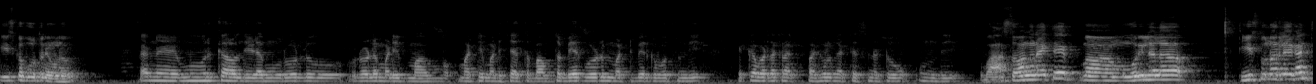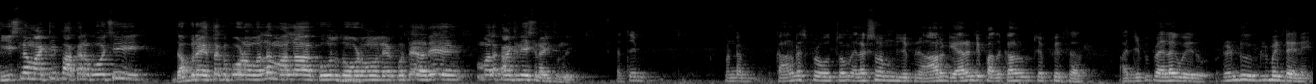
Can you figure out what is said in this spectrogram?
తీసుకుపోతూనే ఉన్నారు. కానీ మురికాలు తీయడము రోడ్లు రోడ్ల మడి మట్టి మట్టి చేత మొత్తం బేరకు రోడ్లు మట్టి బేరుకుపోతుంది. ఎక్కడ పడితే అక్కడ పశువులు కట్టేస్తున్నట్టు ఉంది. వాస్తవంగానైతే మా ఊరిలలో తీస్తున్నారులే కానీ తీసిన మట్టి పక్కన పోసి డబ్బున ఎత్తకపోవడం వల్ల మళ్ళా కోలు తోవడం లేకపోతే అదే మళ్ళీ కంటిన్యూషన్ అవుతుంది. అయితే మన కాంగ్రెస్ ప్రభుత్వం ఎలక్షన్ల ముందు చెప్పిన ఆరు గ్యారంటీ పథకాలు చెప్పారు సార్. అది చెప్పి ప్రజలకు వేరు రెండు ఇంప్లిమెంట్ అయినాయి.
